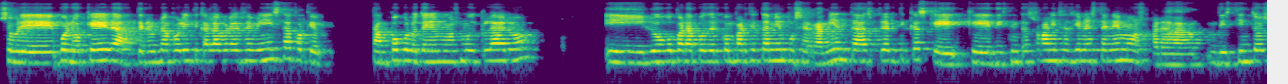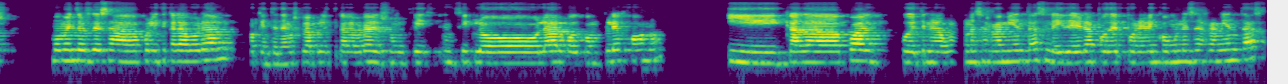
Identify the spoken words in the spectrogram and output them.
sobre, bueno, qué era tener una política laboral feminista, porque tampoco lo tenemos muy claro, y luego para poder compartir también pues, herramientas, prácticas que, distintas organizaciones tenemos para distintos momentos de esa política laboral, porque entendemos que la política laboral es un, un ciclo largo y complejo, ¿no? Y cada cual puede tener algunas herramientas la idea era poder poner en común esas herramientas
